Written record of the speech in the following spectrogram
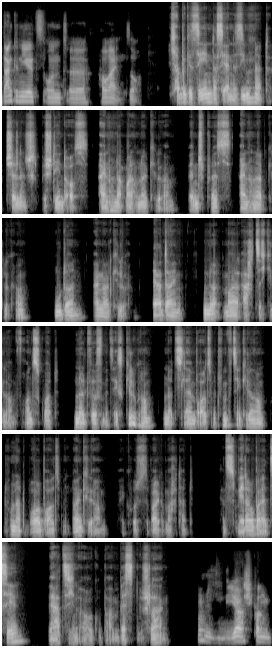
Danke, Nils, und äh, hau rein. So. Ich habe gesehen, dass ihr eine 700 Challenge bestehend aus 100 mal 100 Kilogramm Benchpress 100 Kilogramm, Rudern 100 Kilogramm, Airdyne 100 mal 80 Kilogramm Front Squat, 100 Würfe mit 6 Kilogramm, 100 Slam Balls mit 15 Kilogramm und 100 Wall Balls mit 9 Kilogramm bei Kurs zur Wahl gemacht habt. Kannst du mehr darüber erzählen? Wer hat sich in eurer Gruppe am besten geschlagen? Ja, ich kann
